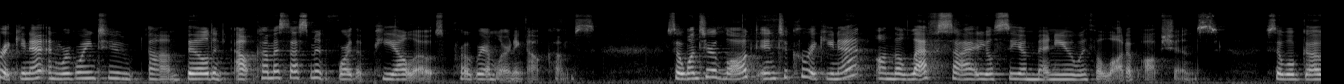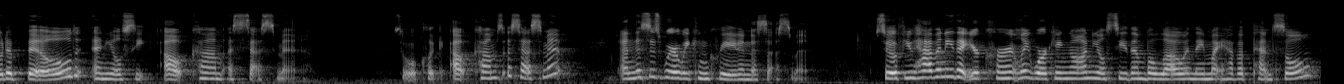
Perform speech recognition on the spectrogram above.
Curricunet and we're going to um, build an outcome assessment for the PLOs, Program Learning Outcomes. So once you're logged into Curricunet, on the left side, you'll see a menu with a lot of options. So we'll go to build and you'll see outcome assessment. So we'll click outcomes assessment and this is where we can create an assessment. So if you have any that you're currently working on, you'll see them below and they might have a pencil.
